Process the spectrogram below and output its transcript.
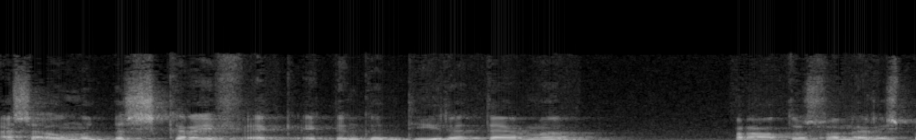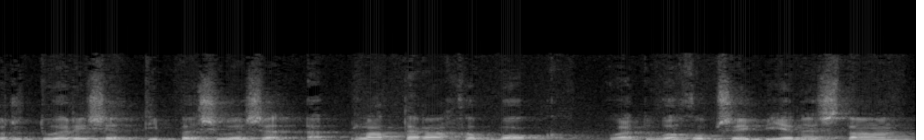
As 'n ou moet beskryf, ek ek dink in diere terme praat ons van 'n respiratoriese tipe soos 'n platterige bok wat hoog op sy bene staan.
